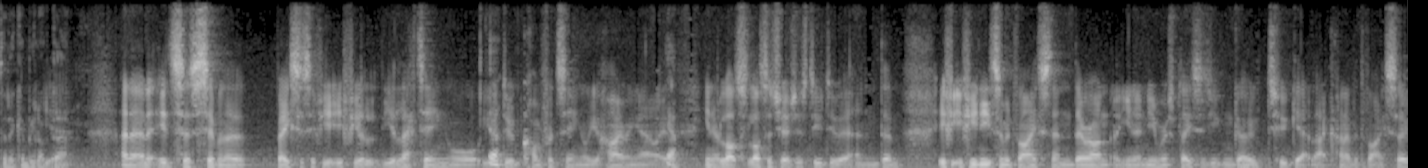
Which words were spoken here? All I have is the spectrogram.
that it can be looked Yeah. at. And, and it's a similar basis if you if you're you're letting or you're Yeah. doing conferencing or you're hiring out. Yeah. You know, lots lots of churches do do it. And um, if if you need some advice, then there are you know numerous places you can go Mm. to get that kind of advice. So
